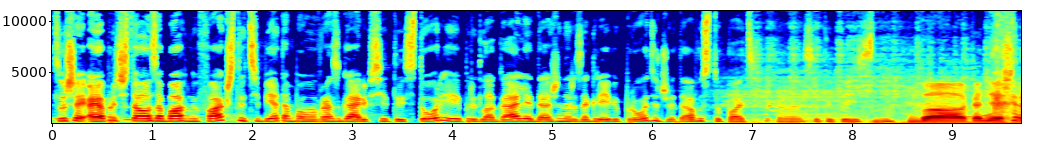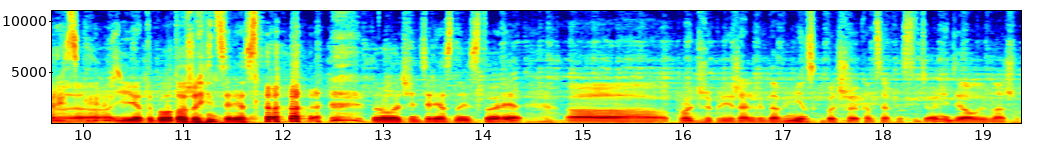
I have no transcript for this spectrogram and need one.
Слушай, а я прочитала забавный факт, что тебе там, по-моему, в разгаре всей этой истории предлагали даже на разогреве Продиджи, да, выступать э, с этой песней. Да, конечно. И это было тоже интересно. это была очень интересная история. Продиджи приезжали тогда в Минск, большой концерт на стадионе делали нашем.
